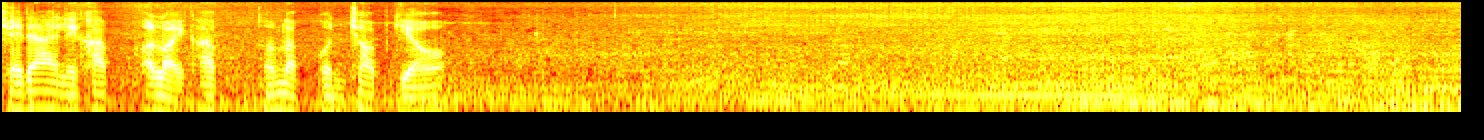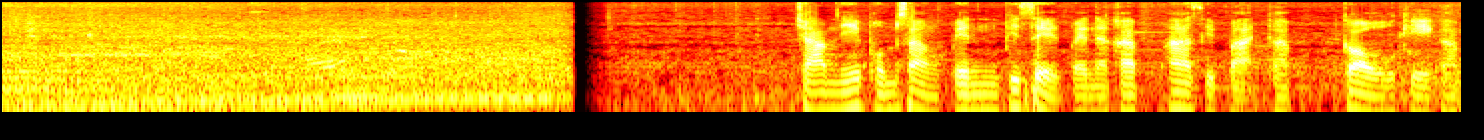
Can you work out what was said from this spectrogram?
ใช้ได้เลยครับ อร่อยครับสำหรับคนชอบเกี๊ยว ชามนี้ผมสั่งเป็นพิเศษไปนะครับ 50 บาทครับ ก็โอเคครับ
